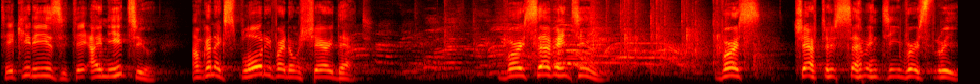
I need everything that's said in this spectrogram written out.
Take it easy. I need to. I'm going to explode if I don't share that verse 17. Verse chapter 17, verse 3.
